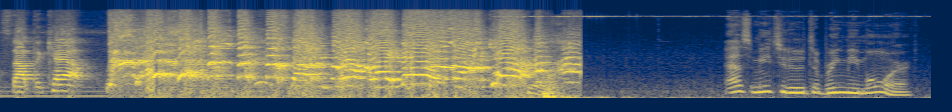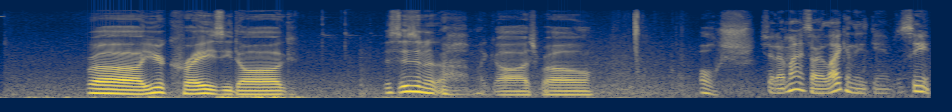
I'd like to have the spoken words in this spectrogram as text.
Stop the cap. Stop the cap right now. Stop the cap. Ask Michiru to do to bring me more. Bruh, you're crazy, dog. This isn't a. Oh my gosh, bro. Oh, sh. Shit, I might start liking these games. Let's see.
